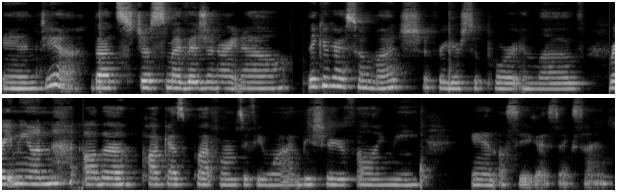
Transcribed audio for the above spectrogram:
And yeah, that's just my vision right now. Thank you guys so much for your support and love. Rate me on all the podcast platforms if you want. Be sure you're following me, and I'll see you guys next time.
